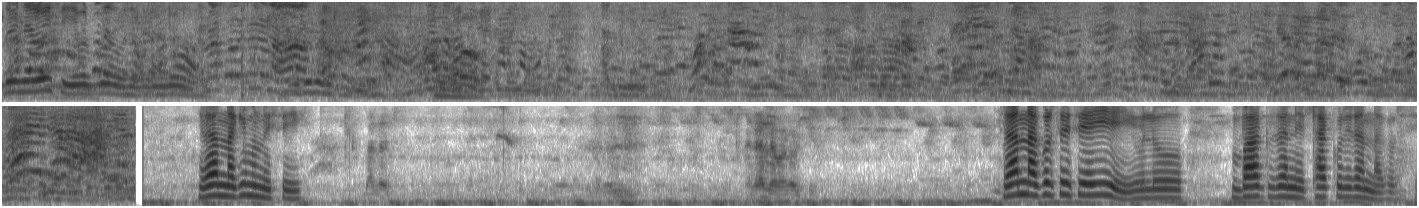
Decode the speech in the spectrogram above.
দুই না রয়েছি এবার পুরো রান্না কেমন হয়েছে রান্না করছে এই হলো বাগজানে ঠাকুরি রান্না করছে।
